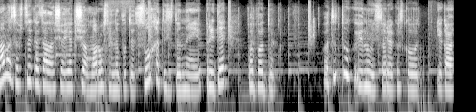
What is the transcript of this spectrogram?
Мама завжди казала, що якщо Маруся не буде слухатись до неї, прийде Бабадук. Бабадук, ну, історія казкова, яка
